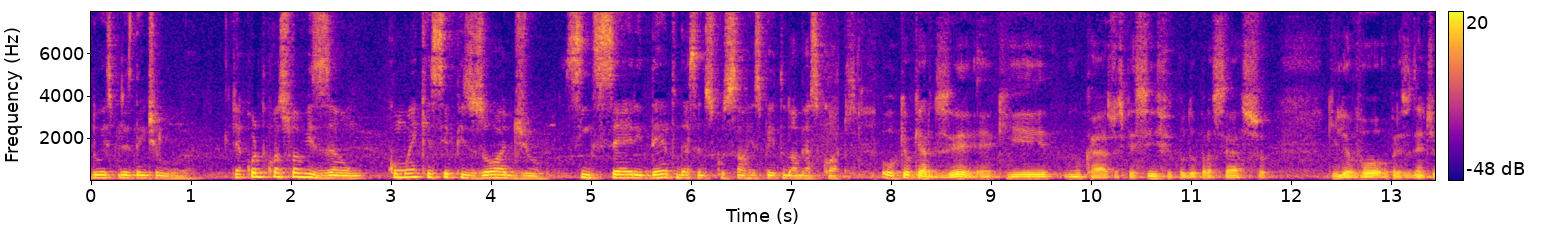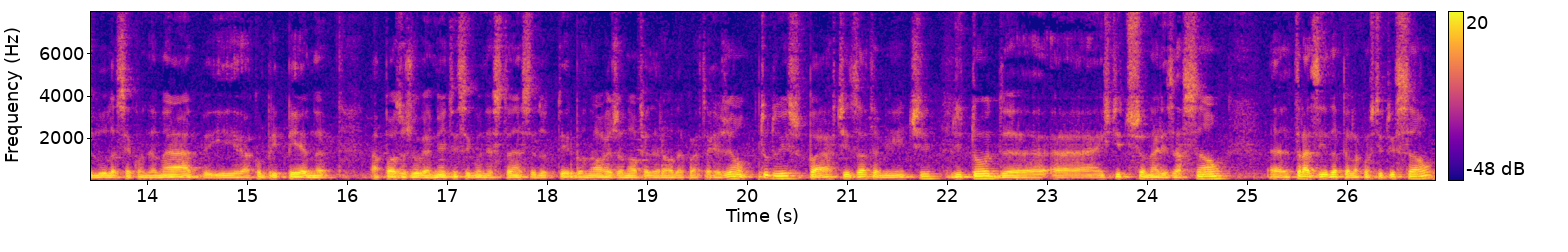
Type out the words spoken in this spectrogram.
do ex-presidente Lula. De acordo com a sua visão, como é que esse episódio se insere dentro dessa discussão a respeito do habeas corpus? O que eu quero dizer é que, no caso específico do processo que levou o presidente Lula a ser condenado e a cumprir pena após o julgamento em segunda instância do Tribunal Regional Federal da Quarta Região, tudo isso parte exatamente de toda a institucionalização eh, trazida pela Constituição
